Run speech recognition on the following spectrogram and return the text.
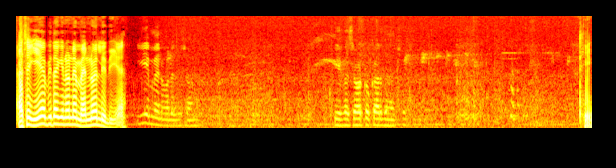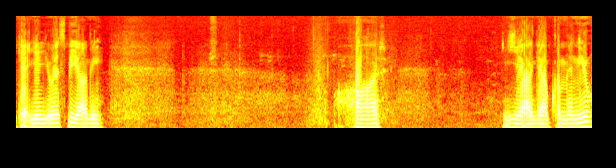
अच्छा ये अभी तक इन्होंने मैनुअली दी है? ये मैन वाला निशान। ये वैसे ऑटो कर देना चाहिए ठीक है ये यूएसबी आ गई। और ये आ गया आपका मेन्यू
